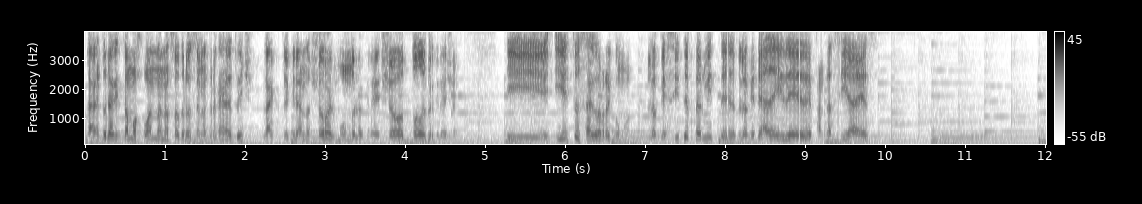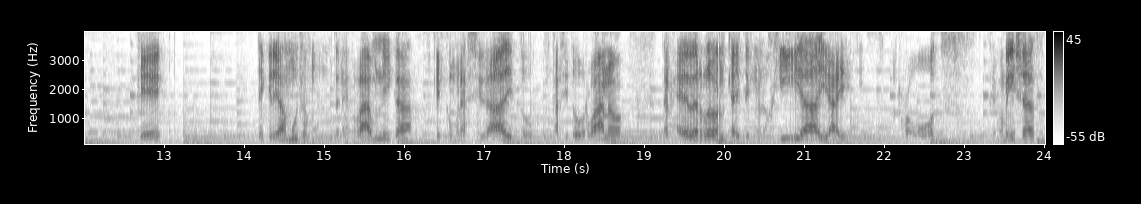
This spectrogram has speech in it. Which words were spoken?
La aventura que estamos jugando nosotros en nuestro canal de Twitch, la estoy creando yo, el mundo lo creé yo, todo lo creé yo. Y, esto es algo re común. Lo que sí te permite, lo que te da D&D de fantasía es que te crea muchos mundos. Tenés Ravnica, que es como una ciudad y todo, casi todo urbano. Tenés Eberron, que hay tecnología y hay robots, entre comillas.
